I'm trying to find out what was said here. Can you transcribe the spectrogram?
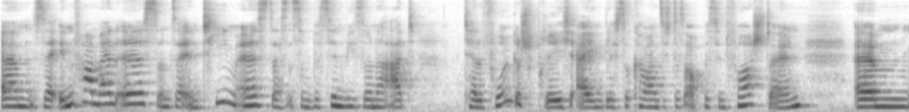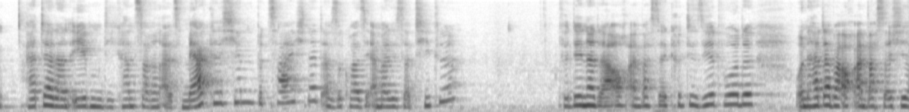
ähm, sehr informell ist und sehr intim ist. Das ist so ein bisschen wie so eine Art Telefongespräch eigentlich, so kann man sich das auch ein bisschen vorstellen. Ähm, hat er dann eben die Kanzlerin als Merkelchen bezeichnet, also quasi einmal dieser Titel, für den er da auch einfach sehr kritisiert wurde. Und hat aber auch einfach solche,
